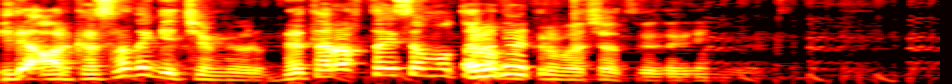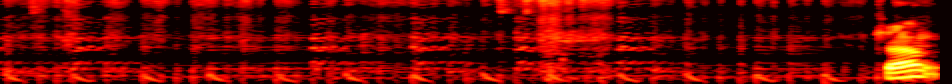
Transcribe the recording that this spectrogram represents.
Bir de arkasına da geçemiyorum. Ne taraftaysam o tarafa Evet. kırbaç atıyor dediğim gibi. Şu an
